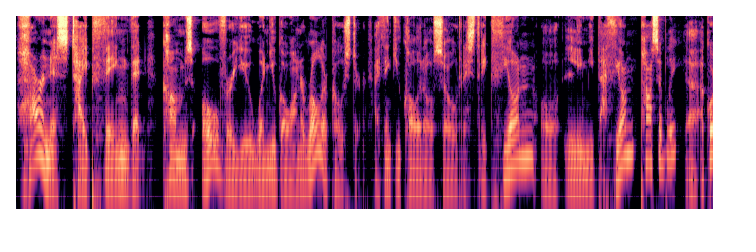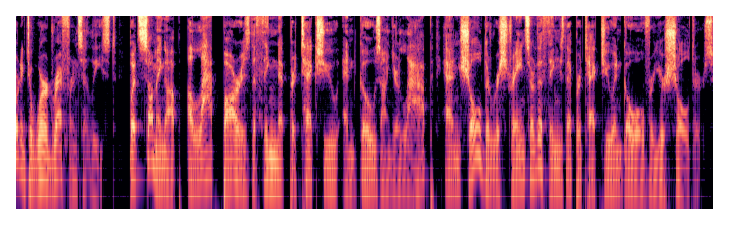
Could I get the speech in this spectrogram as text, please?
harness type thing that comes over you when you go on a roller coaster. I think you call it also restricción or limitación, possibly, uh, according to word reference at least. But summing up, a lap bar is the thing that protects you and goes on your lap, and shoulder restraints are the things that protect you and go over your shoulders.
